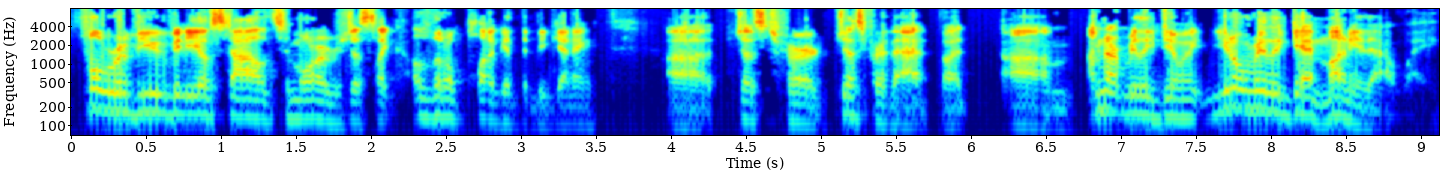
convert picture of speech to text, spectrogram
full review video style to more of just like a little plug at the beginning, uh, just for just for that. But um, I'm not really doing. You don't really get money that way,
